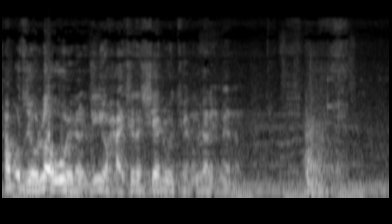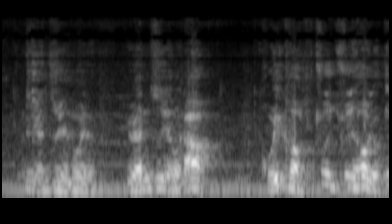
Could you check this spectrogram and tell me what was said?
它不只有肉味的，已经有海鲜的鲜味、甜味在里面了。原汁原味的，原汁原味，然后回口最最后有一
